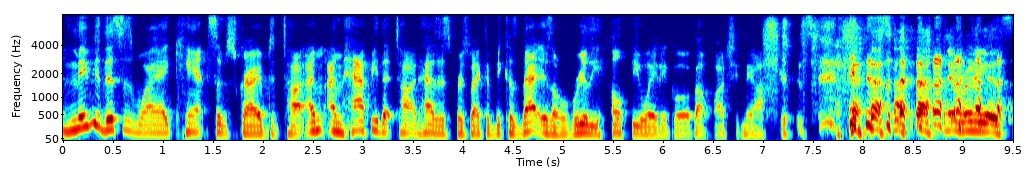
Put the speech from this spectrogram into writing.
maybe this is why I can't subscribe to Todd. I'm I'm happy that Todd has this perspective because that is a really healthy way to go about watching the Oscars. It really is.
